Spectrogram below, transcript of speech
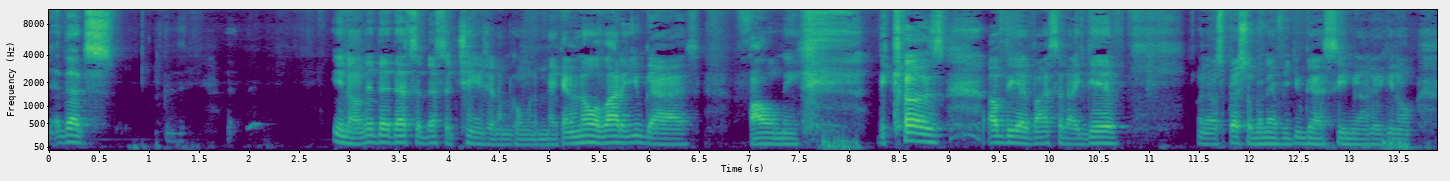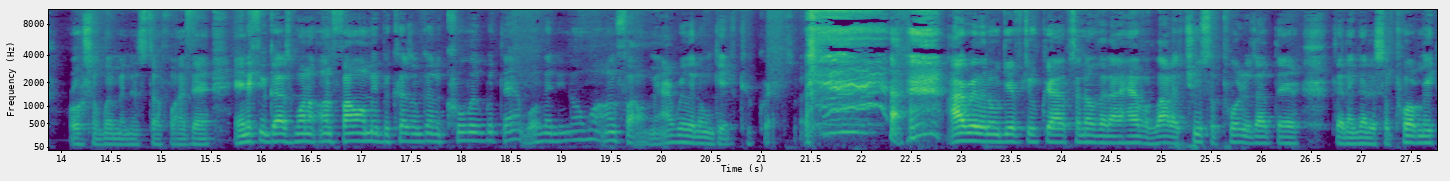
that's you know that, that's a that's a change that I'm going to make. And I know a lot of you guys follow me because of the advice that I give. You know, especially whenever you guys see me out here, you know, roasting women and stuff like that. And if you guys want to unfollow me because I'm gonna cool it with that, well then you know what, unfollow me. I really don't give two craps. I really don't give two craps. I know that I have a lot of true supporters out there that are gonna support me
